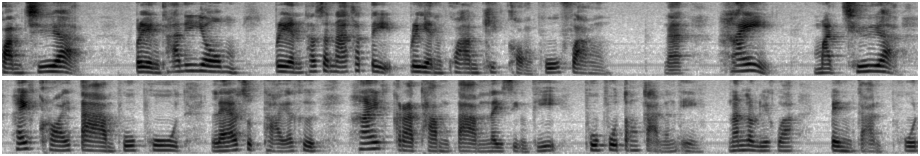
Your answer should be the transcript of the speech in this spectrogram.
ความเชื่อ เปลี่ยนค่านิยม เปลี่ยนทัศนคติเปลี่ยนความคิดของผู้ฟังนะให้มาเชื่อ ให้คล้อยตามผู้พูด แล้วสุดท้ายก็คือ ให้กระทำตามในสิ่งที่ผู้พูดต้องการนั่นเอง นั่นเราเรียกว่าเป็นการพูด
